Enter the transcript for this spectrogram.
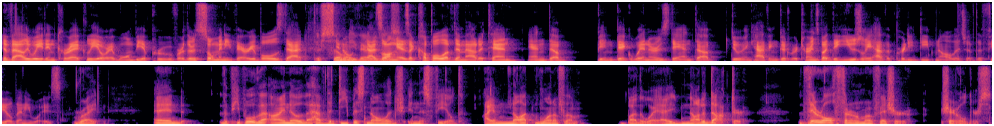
evaluate incorrectly or it won't be approved or there's so many variables that there's so you know, many variables. As long as a couple of them out of 10 end up being big winners, they end up doing having good returns, but they usually have a pretty deep knowledge of the field, anyways. Right. And the people that I know that have the deepest knowledge in this field, I am not one of them, by the way. I'm not a doctor. They're all Thermo Fisher shareholders.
